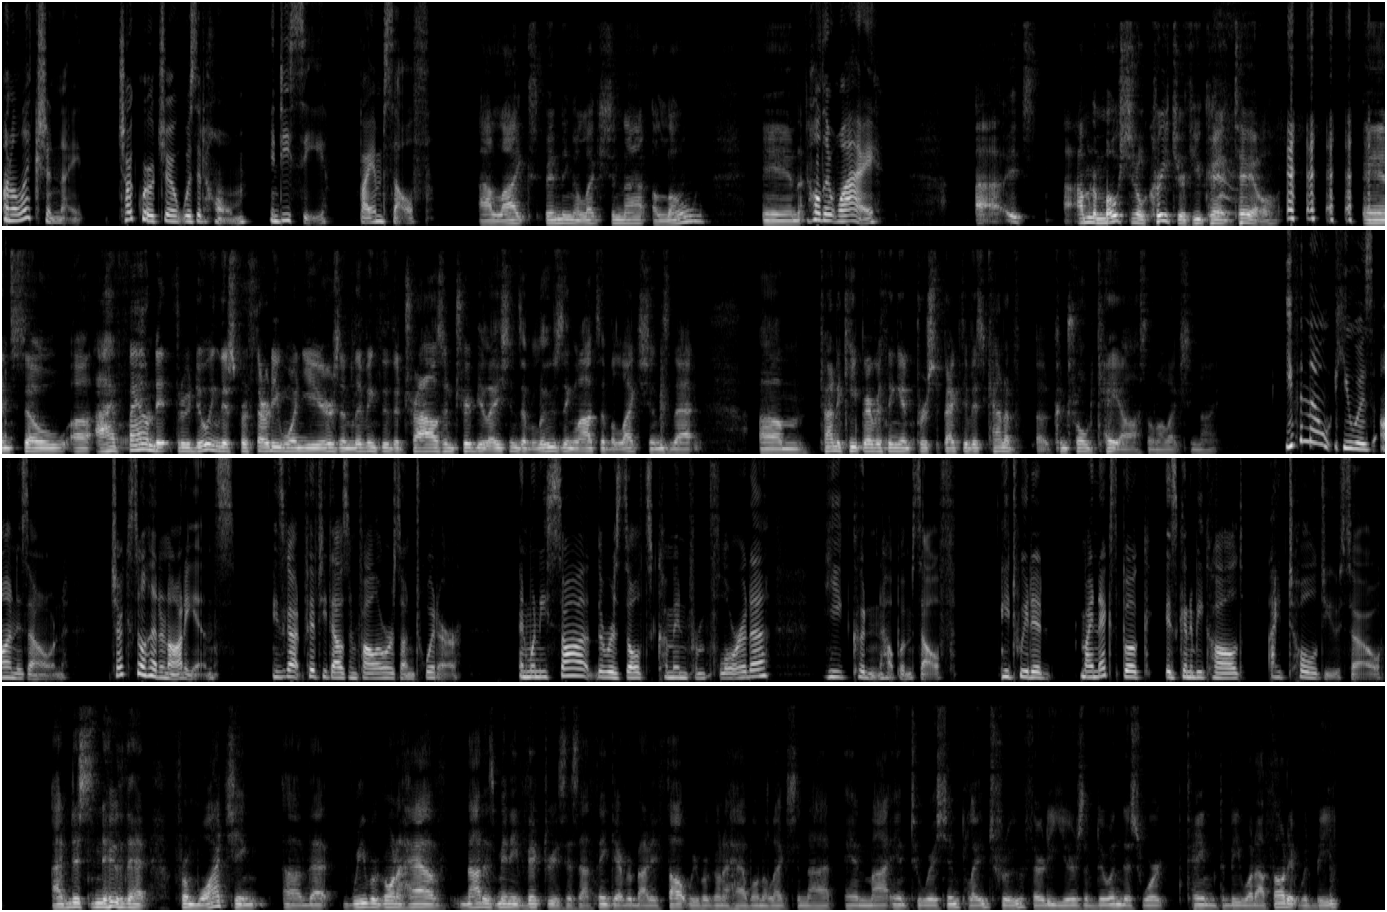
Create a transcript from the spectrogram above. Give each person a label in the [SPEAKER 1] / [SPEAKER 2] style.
[SPEAKER 1] On election night, Chuck Rocha was at home in D.C. by himself.
[SPEAKER 2] I like spending election night alone. And
[SPEAKER 1] hold it, why?
[SPEAKER 2] Uh, it's I'm an emotional creature, if you can't tell. and so uh, I have found it through doing this for 31 years and living through the trials and tribulations of losing lots of elections that um, trying to keep everything in perspective is kind of uh, controlled chaos on election night.
[SPEAKER 1] Even though he was on his own, Chuck still had an audience. He's got 50,000 followers on Twitter. And when he saw the results come in from Florida, he couldn't help himself. He tweeted, My next book is going to be called I Told You So.
[SPEAKER 2] I just knew that from watching uh, that we were going to have not as many victories as I think everybody thought we were going to have on election night. And my intuition played true. 30 years of doing this work came to be what I thought it would be.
